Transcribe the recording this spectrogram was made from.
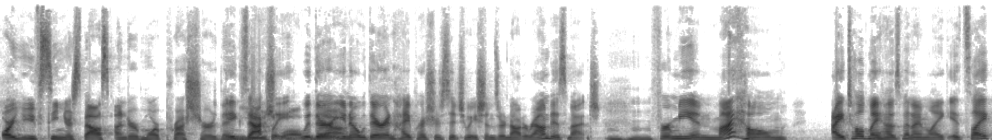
Or you've seen your spouse under more pressure than exactly usual. They're Yeah. you know they're in high pressure situations or not around as much Mm-hmm. for me in my home i told my husband i'm like it's like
